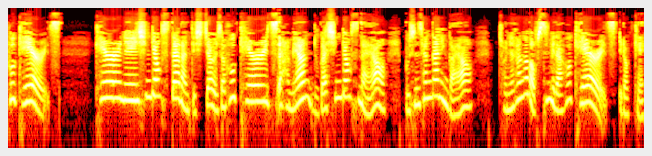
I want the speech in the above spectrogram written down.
Who cares? Care는 신경 쓰다란 뜻이죠. 그래서 who cares 하면 누가 신경 쓰나요? 무슨 상관인가요? 전혀 상관없습니다. who cares 이렇게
